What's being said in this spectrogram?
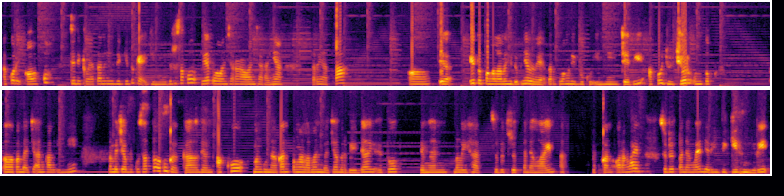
Aku recall oh jadi kelihatan Rizik itu kayak gini. Terus aku lihat wawancara wawancaranya ternyata uh, ya itu pengalaman hidupnya ya tertuang di buku ini. Jadi aku jujur untuk uh, pembacaan kali ini membaca buku satu aku gagal dan aku menggunakan pengalaman baca berbeda yaitu dengan melihat sudut-sudut pandang lain bukan orang lain sudut pandang lain dari Ziki sendiri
